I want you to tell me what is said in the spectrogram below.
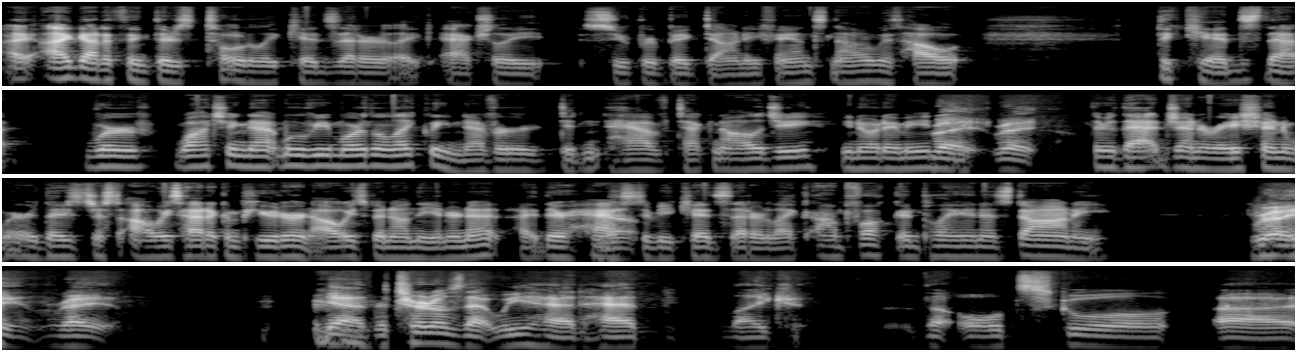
I, I got to think there's totally kids that are like actually super big Donnie fans now with how the kids that were watching that movie more than likely never didn't have technology. You know what I mean? Right, right. they're that generation where they've just always had a computer and always been on the internet. I, there has Yeah. to be kids that are like, I'm fucking playing as Donnie. Right, right. Yeah, the turtles that we had had like the old school uh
